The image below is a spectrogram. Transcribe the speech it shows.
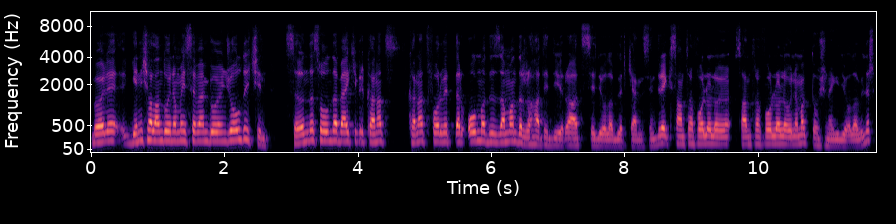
böyle geniş alanda oynamayı seven bir oyuncu olduğu için sağında solunda belki bir kanat kanat forvetler olmadığı zaman da rahat ediyor, rahat hissediyor olabilir kendisini. Direkt santraforlarla santraforlarla oynamak da hoşuna gidiyor olabilir.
